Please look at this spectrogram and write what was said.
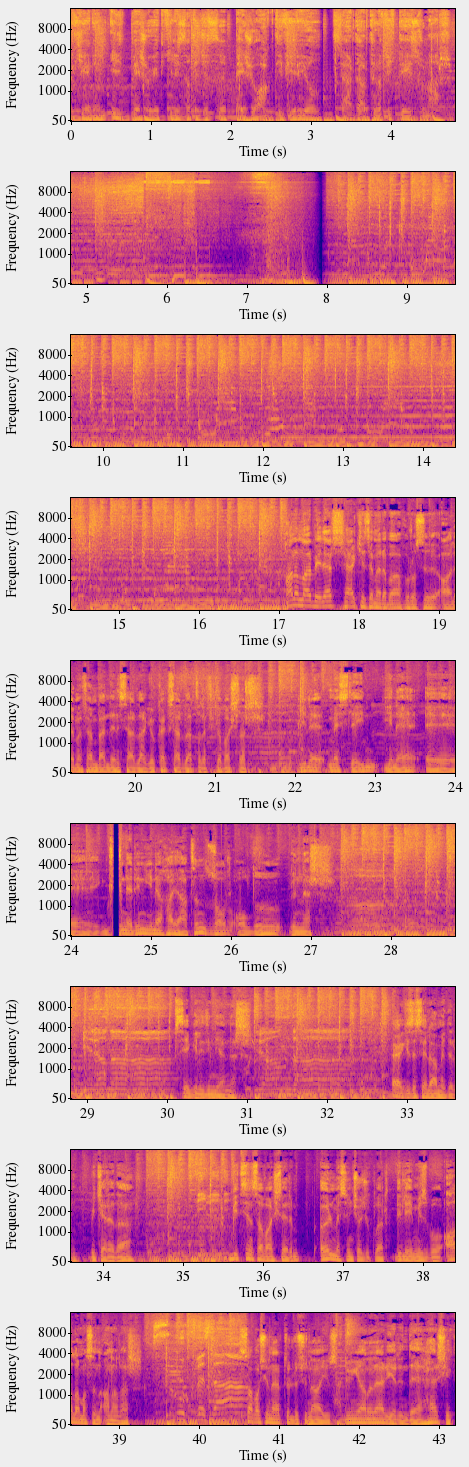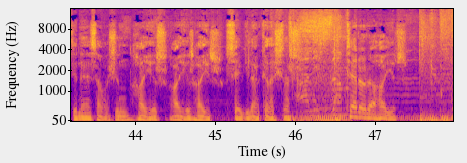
Türkiye'nin ilk Peugeot yetkili satıcısı Peugeot Aktif Yeri Yıl Serdar Trafik'teyi sunar. Hanımlar beyler herkese merhaba. Burası Alem Efem bendeniz Serdar Gökak. Serdar Trafik'te başlar. Yine mesleğin yine e, günlerin yine hayatın zor olduğu günler. Sevgili dinleyenler. Herkese selam ederim bir kere daha. Bitsin savaşlarım, ölmesin çocuklar. Dileğimiz bu. Ağlamasın analar. Savaşın her türlüsüne hayır. Dünyanın her yerinde, her şekline savaşın. Hayır, hayır, hayır sevgili arkadaşlar. Teröre hayır.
